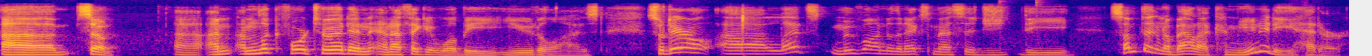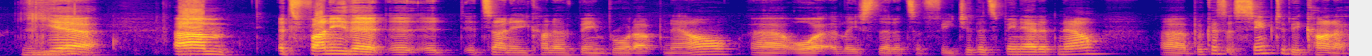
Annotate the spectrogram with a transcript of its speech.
Um, so uh, I'm, I'm looking forward to it, and, and I think it will be utilized. So, Daryl, uh, let's move on to the next message. The something about a community header. Yeah, um, it's funny that it, it, it's only kind of been brought up now, uh, or at least that it's a feature that's been added now, uh, because it seemed to be kind of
